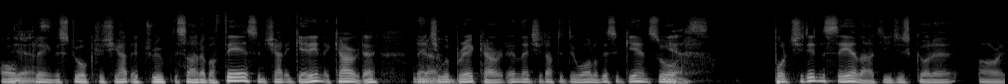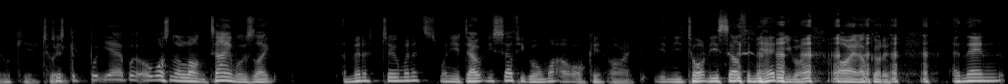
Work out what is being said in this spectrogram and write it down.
of Yes. playing the stroke because she had to droop the side of her face and she had to get into character. Then she would break character and then she'd have to do all of this again. So, yes. But she didn't say that. You just got to, all right, okay. Just, but yeah, but it wasn't a long time. It was like a minute, two minutes. When you doubt yourself, you're going, oh, okay, all right. And you're talking to yourself in your head and you're going, all right, I've got it. And then,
